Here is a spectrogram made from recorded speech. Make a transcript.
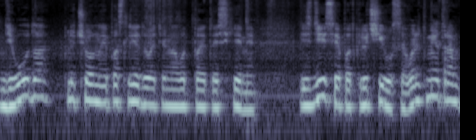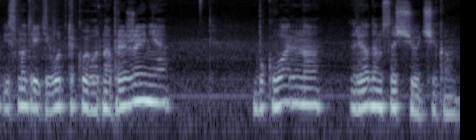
диода, включенные последовательно вот по этой схеме. И здесь я подключился вольтметром. И смотрите, вот такое вот напряжение. Буквально рядом со счетчиком.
